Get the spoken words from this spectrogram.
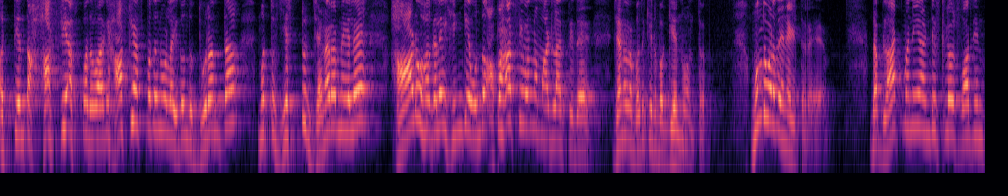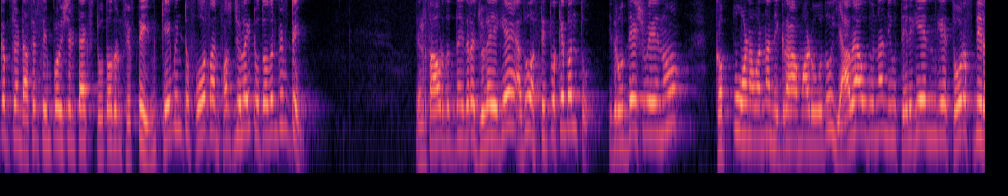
ಅತ್ಯಂತ ಹಾಸ್ಯಾಸ್ಪದವಾಗಿ, ಹಾಸ್ಯಾಸ್ಪದನೂ ಅಲ್ಲ, ಇದೊಂದು ದುರಂತ ಮತ್ತು ಎಷ್ಟು ಜನರ ಮೇಲೆ ಹಾಡು ಹಗಲೇ ಹೀಗೆ ಒಂದು ಅಪಹಾಸ್ಯವನ್ನು ಮಾಡಲಾಗ್ತಿದೆ ಜನರ ಬದುಕಿನ ಬಗ್ಗೆ ಅನ್ನುವಂಥದ್ದು. ಮುಂದುವರೆದೇನು ಹೇಳ್ತಾರೆ? The black money undisclosed tax two thousand fifteen came into force on first July two thousand fifteen ಎರಡು ಸಾವಿರದ ಹದಿನೈದರ ಜುಲೈಗೆ ಅದು ಅಸ್ತಿತ್ವಕ್ಕೆ ಬಂತು. ಇದರ ಉದ್ದೇಶವೇನು ಕಪ್ಪು ಹಣವನ್ನು ನಿಗ್ರಹ ಮಾಡುವುದು. ಯಾವ್ಯಾವುದನ್ನು ನೀವು ತೆರಿಗೆಗೆ ತೋರಿಸ್ದಿರ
